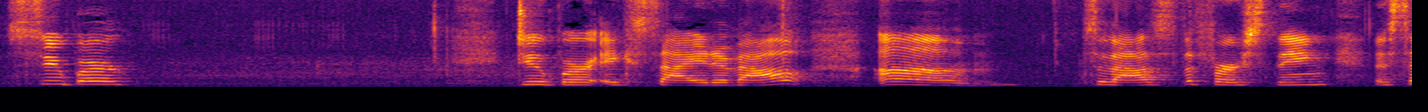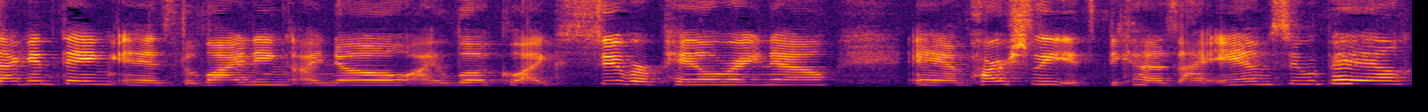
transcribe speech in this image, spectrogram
super duper excited about. Um, so that's the first thing. The second thing is the lighting. I know I look like super pale right now and partially it's because I am super pale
